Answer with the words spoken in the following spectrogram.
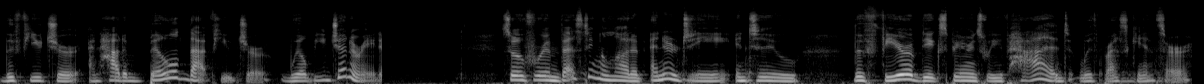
the future and how to build that future will be generated. So, if we're investing a lot of energy into the fear of the experience we've had with breast cancer,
